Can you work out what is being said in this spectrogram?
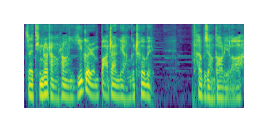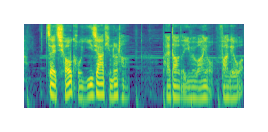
在停车场上一个人霸占两个车位，太不讲道理了啊！在桥口宜家停车场拍到的一位网友发给我。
